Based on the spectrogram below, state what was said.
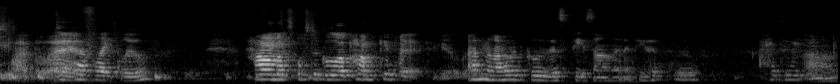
Do you have like glue how am I supposed to glue a pumpkin back together? i don't know i would glue this piece on then if you had glue I do not. know.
